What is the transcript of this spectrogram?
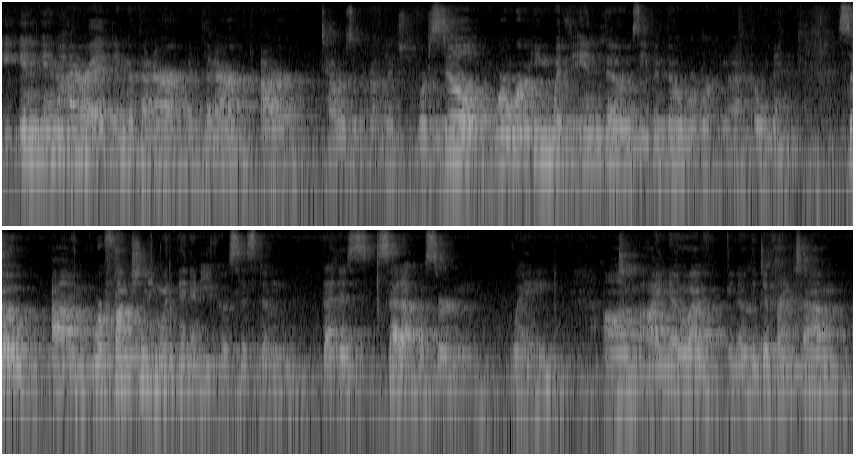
in, in higher ed and within our within our, our towers of privilege, we're still we're working within those, even though we're working on open. So um, we're functioning within an ecosystem that is set up a certain way. Um, I know I've you know the different um,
